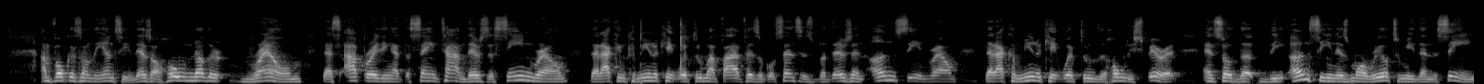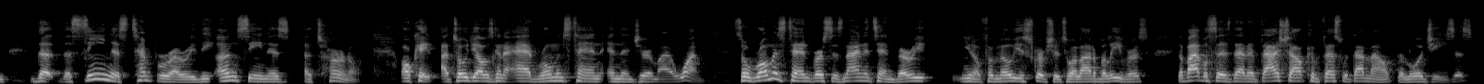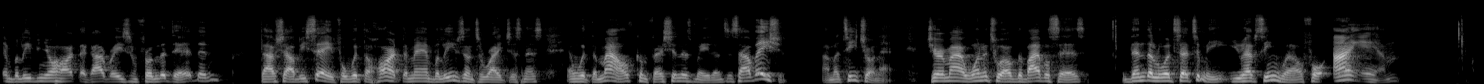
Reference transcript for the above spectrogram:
I'm focused on the unseen. There's a whole nother realm that's operating at the same time. There's a seen realm that I can communicate with through my five physical senses, but there's an unseen realm that I communicate with through the Holy Spirit. And so the the unseen is more real to me than the seen. The the seen is temporary, the unseen is eternal. Okay, I told you I was going to add Romans 10 and then Jeremiah 1. So Romans 10 verses 9 and 10 very you know, familiar scripture to a lot of believers. The Bible says that if thou shalt confess with thy mouth the Lord Jesus and believe in your heart that God raised him from the dead, then thou shalt be saved. For with the heart the man believes unto righteousness, and with the mouth confession is made unto salvation. I'm a teacher on that. Jeremiah 1 and 12, the Bible says, Then the Lord said to me, You have seen well, for I am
